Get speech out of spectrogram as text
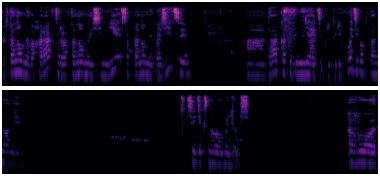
автономного характера, в автономной семье, с автономной позиции, а, да, как это меняется при переходе в автономию. Светик снова вывалилась. Вот.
